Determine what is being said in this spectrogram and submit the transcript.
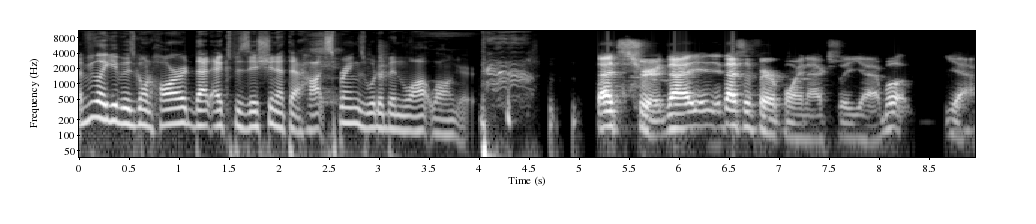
I feel like if it was going hard, that exposition at that hot springs would have been a lot longer. That's true. That that's a fair point, actually. Yeah. Well, yeah,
